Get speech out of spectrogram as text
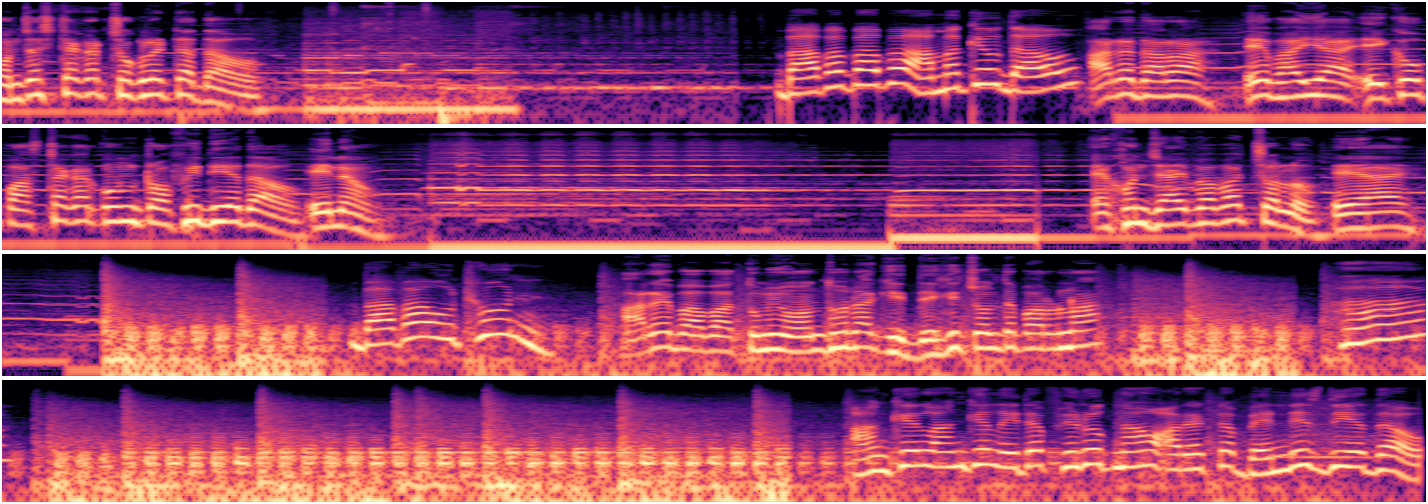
পঞ্চাশ টাকার চকলেটটা দাও। বাবা বাবা আমাকেও দাও। আরে দাঁড়া এ ভাইয়া একেও পাঁচ টাকার কোন ট্রফি দিয়ে দাও এই নাও। এখন যাই বাবা চলো এ আয়। বাবা উঠুন। আরে বাবা তুমি অন্ধ নাকি? দেখে চলতে পারো না? হ্যাঁ? আঙ্কেল আঙ্কেল এটা ফেরত নাও আর একটা ব্যান্ডেজ দিয়ে দাও।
